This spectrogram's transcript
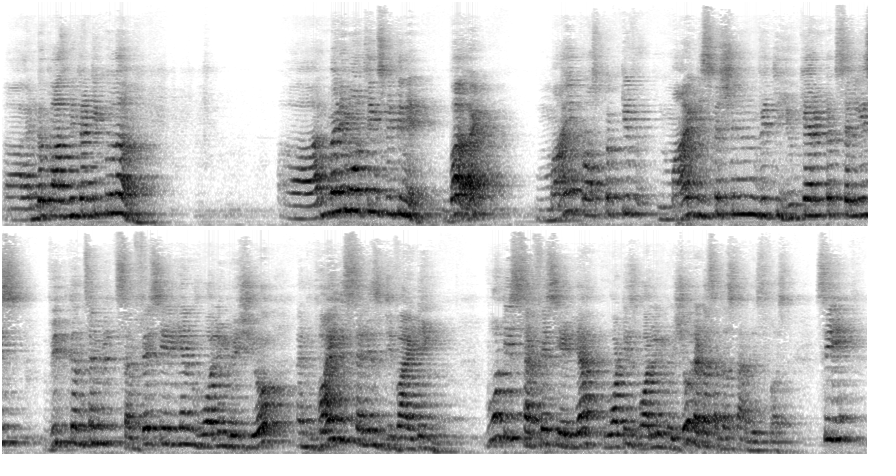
uh, endoplasmic reticulum, uh, and many more things within it. But my perspective, my discussion with eukaryotic cell is with concern with surface area and volume ratio and why this cell is dividing. What is surface area? What is volume ratio? Let us understand this first. See,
